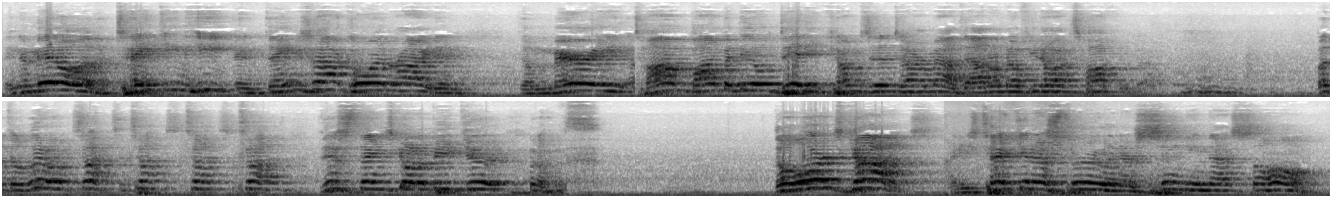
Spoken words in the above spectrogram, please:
in the middle of taking heat and things not going right, and the merry Tom Bombadil ditty comes into our mouth. I don't know if you know what I'm talking about. But the little tut tut tut tut, this thing's going to be good. the Lord's got us, and He's taking us through, and they're singing that song.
